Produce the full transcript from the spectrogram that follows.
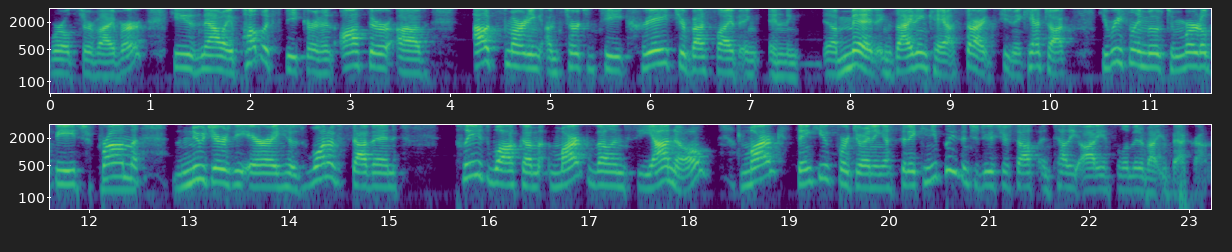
world survivor. He is now a public speaker and an author of Outsmarting Uncertainty, Create Your Best Life, and, and amid anxiety and chaos. Sorry, excuse me, I can't talk. He recently moved to Myrtle Beach from the New Jersey area. He was one of seven. Please welcome Mark Valenziano. Mark, thank you for joining us today. Can you please introduce yourself and tell the audience a little bit about your background?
